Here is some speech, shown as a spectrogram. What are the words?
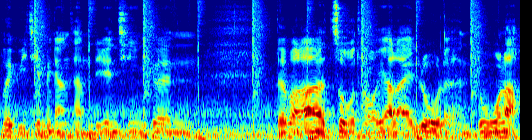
会比前面两场李彦青跟德保拉的左投要来弱了很多啦。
